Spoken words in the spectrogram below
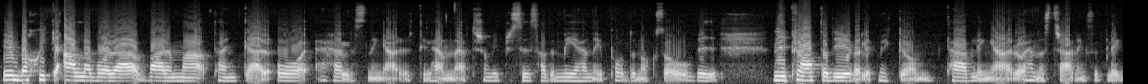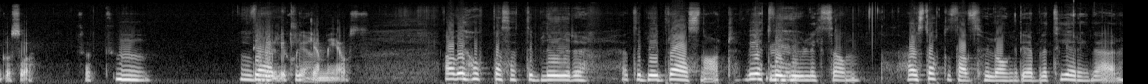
jag vill bara skicka alla våra varma tankar och hälsningar till henne eftersom vi precis hade med henne i podden också. Och vi, ni pratade ju väldigt mycket om tävlingar och hennes träningsupplägg och så. Så att Mm. det vill vi skicka med oss. Ja, vi hoppas att det blir, att det blir bra snart. Vet Mm. vi hur liksom, har det stått någonstans hur lång rehabilitering det är?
